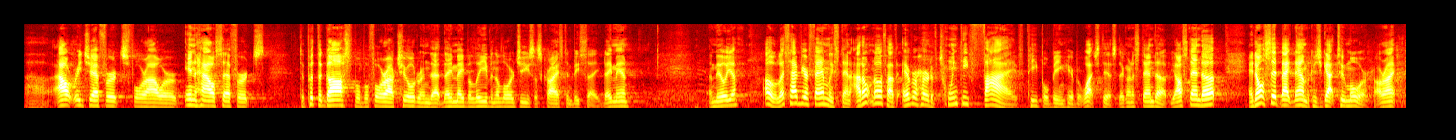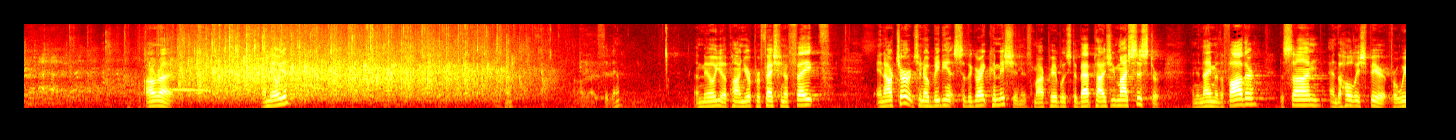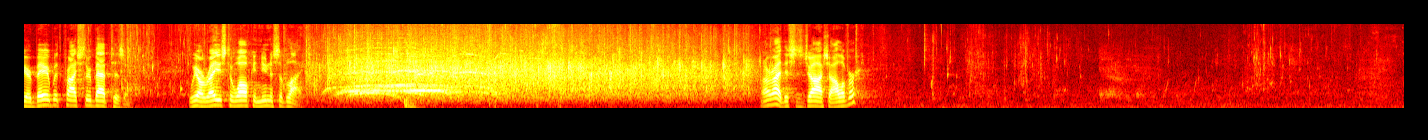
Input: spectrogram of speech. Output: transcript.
uh, outreach efforts, for our in house efforts to put the gospel before our children that they may believe in the Lord Jesus Christ and be saved. Amen. Amelia? Oh, let's have your family stand. I don't know if I've ever heard of 25 people being here, but watch this. They're going to stand up. Y'all stand up and don't sit back down because you got two more, all right? All right. Amelia? All right, sit down. Amelia, upon your profession of faith in our church in obedience to the Great Commission, it's my privilege to baptize you, my sister, in the name of the Father the Son, and the Holy Spirit, for we are buried with Christ through baptism. We are raised to walk in newness of life. All right, this is Josh Oliver.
